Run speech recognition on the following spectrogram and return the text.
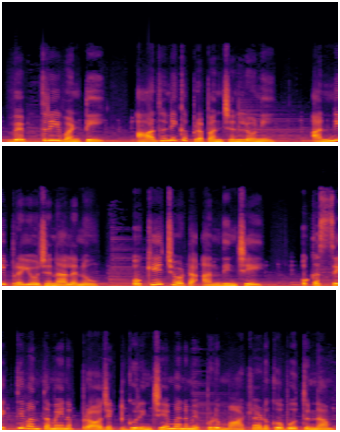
వెబ్ త్రీ వంటి ఆధునిక ప్రపంచంలోని అన్ని ప్రయోజనాలను ఒకే చోట అందించే ఒక శక్తివంతమైన ప్రాజెక్ట్ గురించే మనమిప్పుడు మాట్లాడుకోబోతున్నాం.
